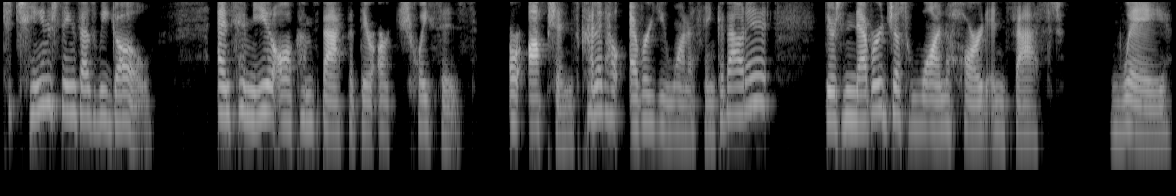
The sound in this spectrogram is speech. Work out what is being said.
to change things as we go. And to me, it all comes back that there are choices or options, kind of however you want to think about it. There's never just one hard and fast way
